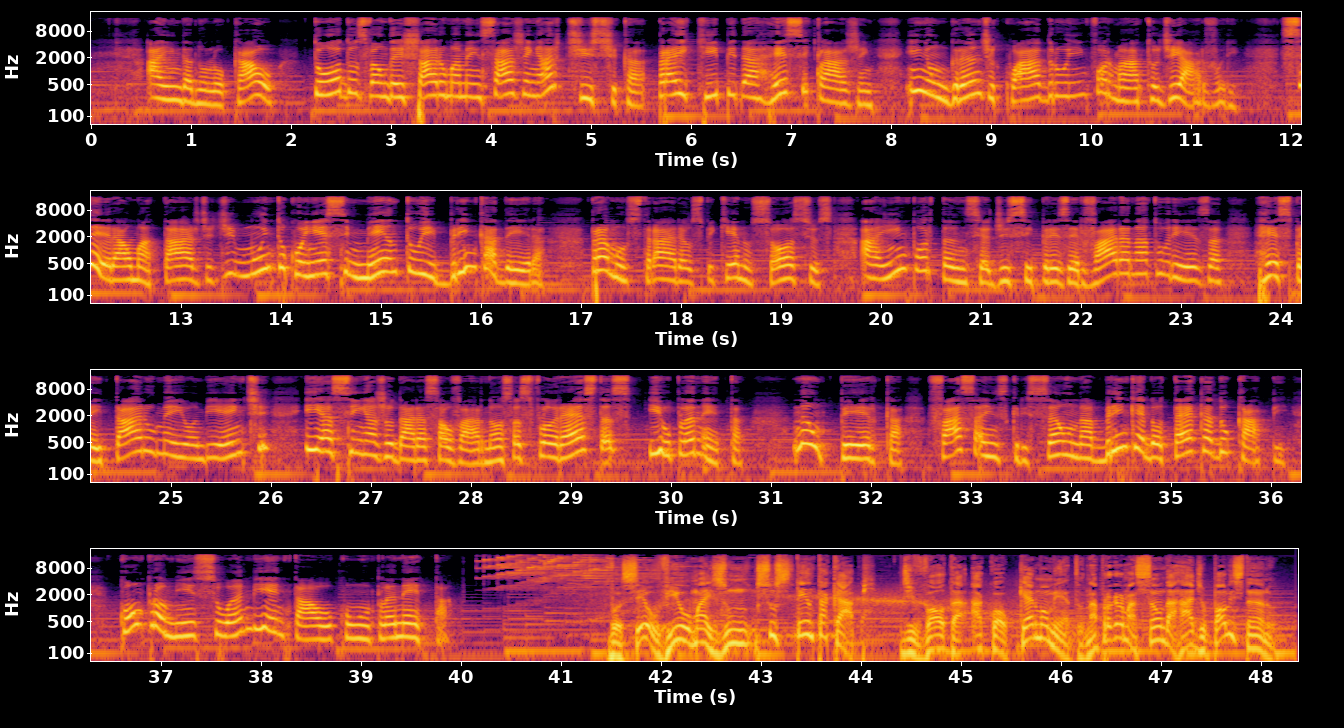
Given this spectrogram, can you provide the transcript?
Ainda no local, todos vão deixar uma mensagem artística para a equipe da reciclagem em um grande quadro em formato de árvore. Será uma tarde de muito conhecimento e brincadeira para mostrar aos pequenos sócios a importância de se preservar a natureza, respeitar o meio ambiente e assim ajudar a salvar nossas florestas e o planeta. Não perca, faça a inscrição na Brinquedoteca do CAP. Compromisso ambiental com o planeta. Você ouviu mais um Sustenta Cap. De volta a qualquer momento na programação da Rádio Paulistano.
